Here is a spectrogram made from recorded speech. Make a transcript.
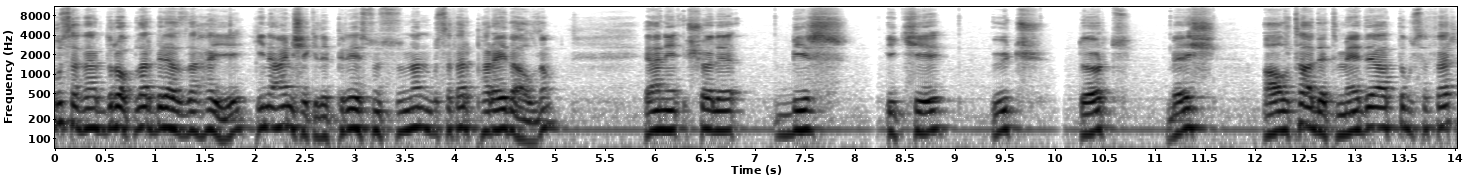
Bu sefer droplar biraz daha iyi. Yine aynı şekilde Prius bu sefer parayı da aldım. Yani şöyle 1, 2, 3, 4, 5, 6 adet MD attı bu sefer.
